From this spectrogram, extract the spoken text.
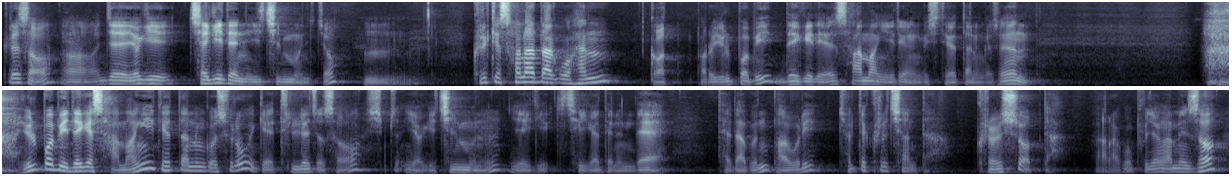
그래서 어, 이제 여기 제기된 이 질문이죠. 음, 그렇게 선하다고 한 것, 바로 율법이 내게 대해 사망이 이르는 것이 되었다는 것은 아, 율법이 내게 사망이 되었다는 것으로 이게 들려져서 여기 질문을 얘기 제기가 되는데 대답은 바울이 절대 그렇지 않다. 그럴 수 없다 라고 부정하면서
